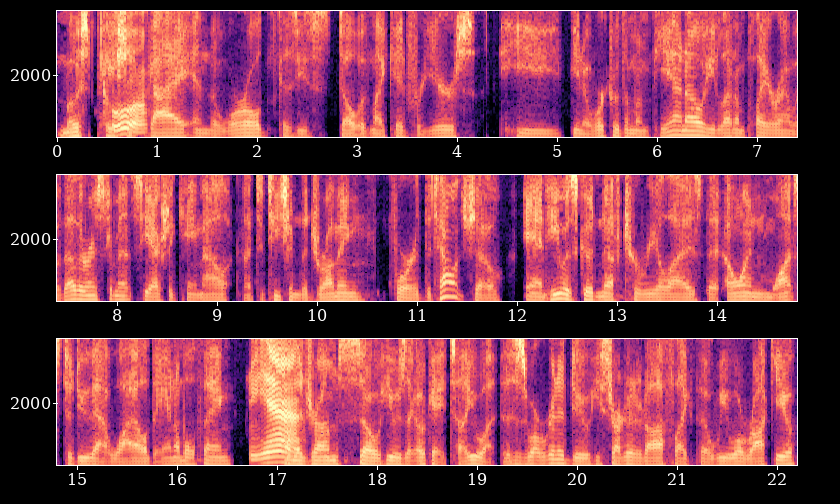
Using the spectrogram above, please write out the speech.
Most patient Cool. guy in the world because he's dealt with my kid for years. He, you know, worked with him on piano. He let him play around with other instruments. He actually came out uh, to teach him the drumming for the talent show. And he was good enough to realize that Owen wants to do that wild animal thing on the drums. So he was like, okay, tell you what, this is what we're going to do. He started it off like the We Will Rock You.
